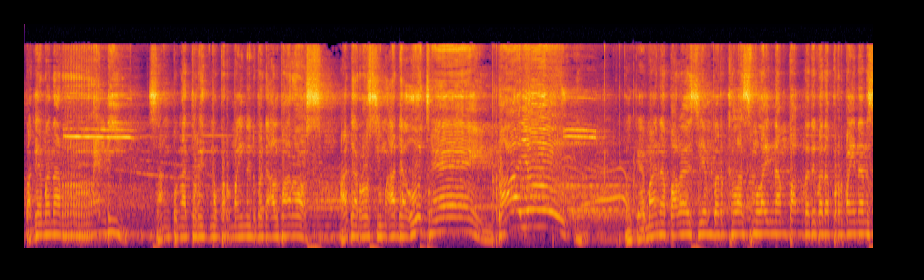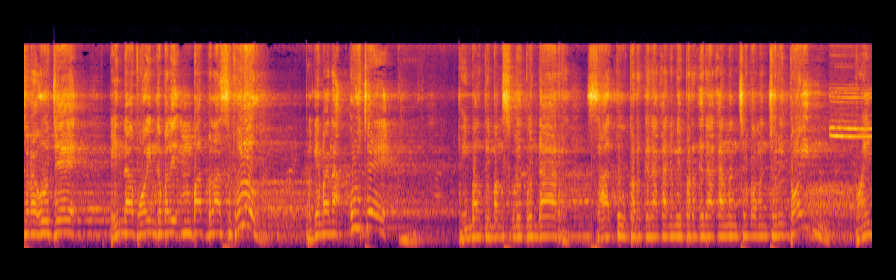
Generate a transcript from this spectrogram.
bagaimana Randy sang pengatur ritme permainan daripada Alvaros? Ada Rosim ada Uceng. Bayu. Bagaimana para yang berkelas mulai nampak daripada permainan surah Uce pindah poin kembali 14-10 bagaimana Uce timbang-timbang sulit bundar. Satu pergerakan demi pergerakan mencoba mencuri poin. Poin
